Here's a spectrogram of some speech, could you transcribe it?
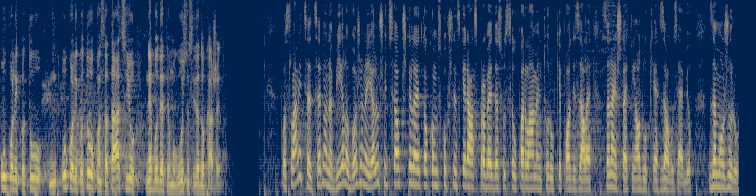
ukoliko tu, ukoliko tu konstataciju ne budete u mogućnosti da dokažete. Poslanica Crno na bijelo Božena Jelušić saopštila je tokom skupštinske rasprave da su se u parlamentu ruke podizale za najštetnije odluke za ovu zemlju. Za Možuru,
